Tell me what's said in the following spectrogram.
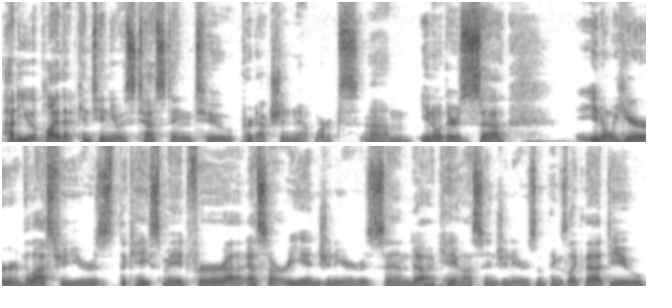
How do you apply that continuous testing to production networks? Um, you know there's uh, you know we hear the last few years the case made for uh, sre engineers and uh, chaos engineers and things like that do you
